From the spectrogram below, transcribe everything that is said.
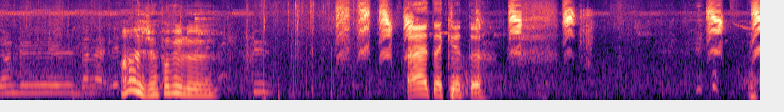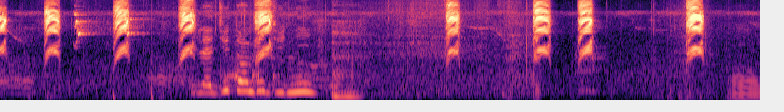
Dans le, dans la, Ah, j'ai pas vu le. Ah, t'inquiète. Il a dû tomber du nid. On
